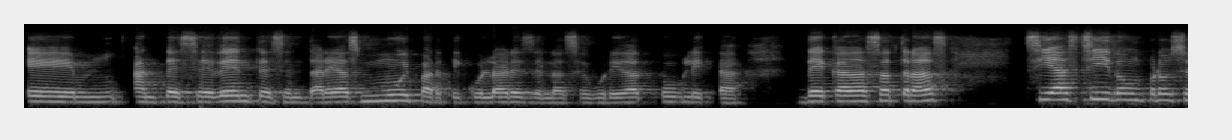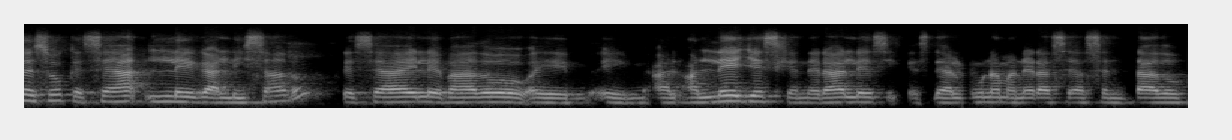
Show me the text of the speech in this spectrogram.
em, antecedentes en tareas muy particulares de la seguridad pública décadas atrás, sí ha sido un proceso que se ha legalizado, que se ha elevado eh, a, leyes generales y que de alguna manera se ha sentado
